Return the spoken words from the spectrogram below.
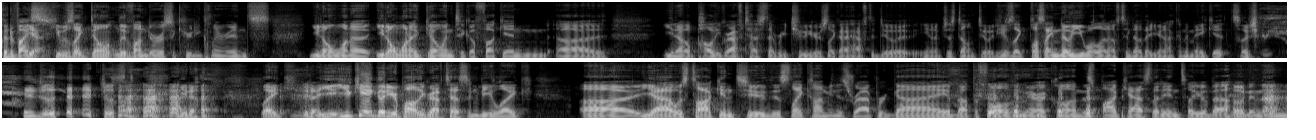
Good advice. yeah, he was like, "Don't live under a security clearance. You don't want to. You don't want to go and take a fucking, uh, you know, polygraph test every two years. Like I have to do it. You know, just don't do it." He was like, "Plus, I know you well enough to know that you're not going to make it. So just, just you know, like you know, you, you can't go to your polygraph test and be like." Uh yeah, I was talking to this like communist rapper guy about the fall of America on this podcast that I didn't tell you about, and then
